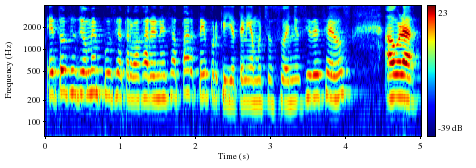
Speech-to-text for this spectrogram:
Entonces yo me puse a trabajar en esa parte porque yo tenía muchos sueños y deseos. Ahora,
